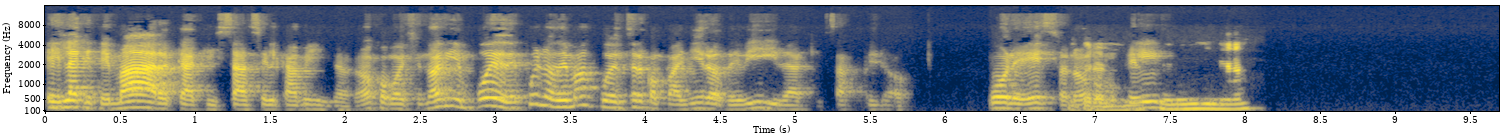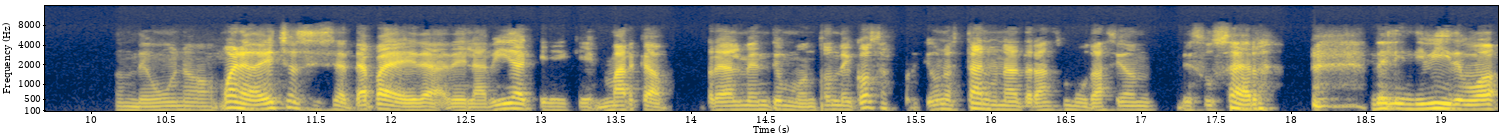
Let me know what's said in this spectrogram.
es la que te marca quizás el camino, ¿no? Como diciendo, alguien puede, después los demás pueden ser compañeros de vida, quizás, pero pone eso, ¿no? donde uno, bueno, de hecho es esa etapa de, de la vida que, que, marca realmente un montón de cosas, porque uno está en una transmutación de su ser, del individuo,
